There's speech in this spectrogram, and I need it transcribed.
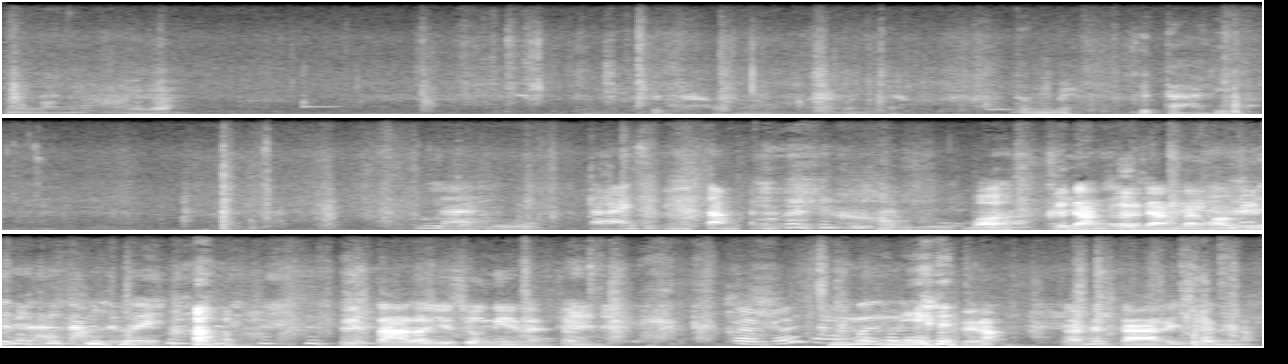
เห็นปะคือเท้าตรงนี้นะตรงนี้ไหมคือตาดีรูดจมูกตาสิบนิ้วต่ำบอคือดังเออดังดังว่าวิทตาดำเลยนี่ตาต้องอยู่ช่วงนี้นะช่วง มึงนี่นี่เนะตาเป็นตาแล้วอีกช่วงนี้เนาะ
